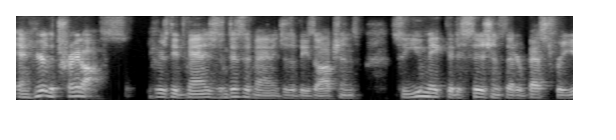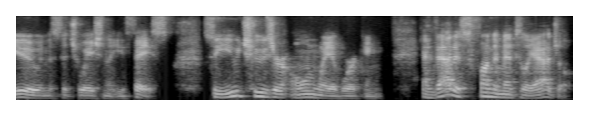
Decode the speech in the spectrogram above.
and here are the trade-offs. Here's the advantages and disadvantages of these options. So you make the decisions that are best for you in the situation that you face. So you choose your own way of working. And that is fundamentally agile.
